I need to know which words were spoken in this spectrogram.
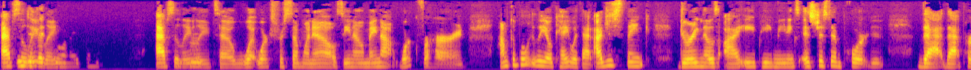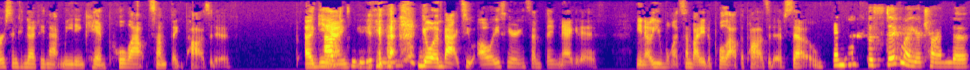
absolutely. Absolutely. Mm-hmm. So what works for someone else, you know, may not work for her. And I'm completely okay with that. I just think during those IEP meetings, it's just important that that person conducting that meeting can pull out something positive. Again, going back to always hearing something negative, you know, you want somebody to pull out the positive. So, And that's the stigma you're trying to,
